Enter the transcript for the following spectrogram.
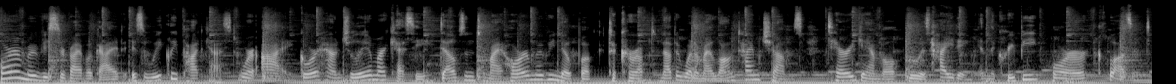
Horror Movie Survival Guide is a weekly podcast where I, gorehound Julia Marquesi, delves into my horror movie notebook to corrupt another one of my longtime chums, Terry Gamble, who is hiding in the creepy horror closet.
